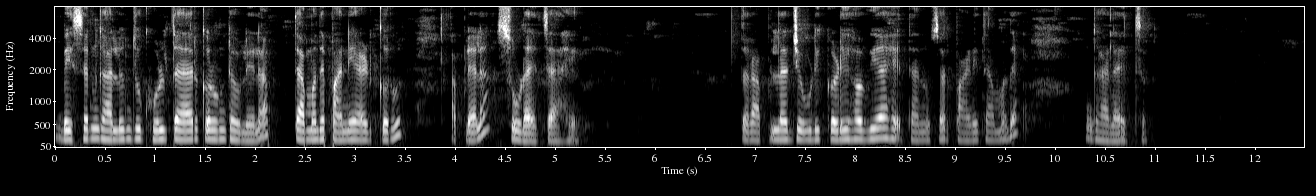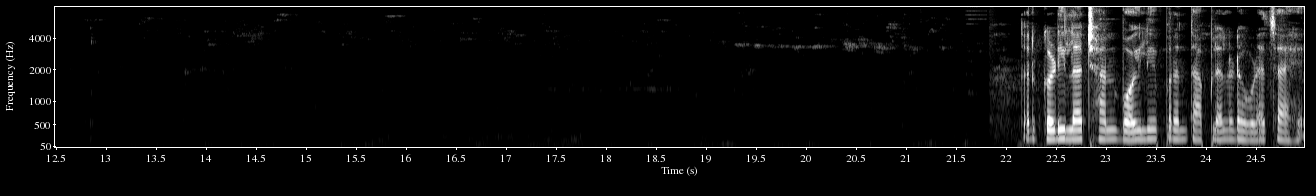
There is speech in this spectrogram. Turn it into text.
बेसन घालून जो घोल तयार करून ठेवलेला त्यामध्ये पाणी ॲड करून आपल्याला सोडायचं आहे. तर आपल्याला जेवढी कढी हवी आहे त्यानुसार पाणी त्यामध्ये घालायचं. तर कढीला छान बॉईल येईपर्यंत आपल्याला ढवळायचं आहे.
